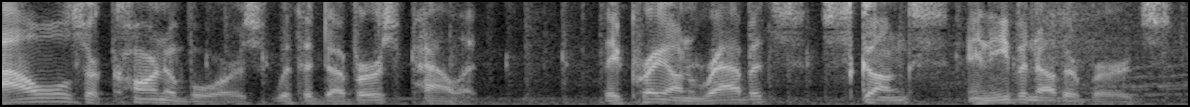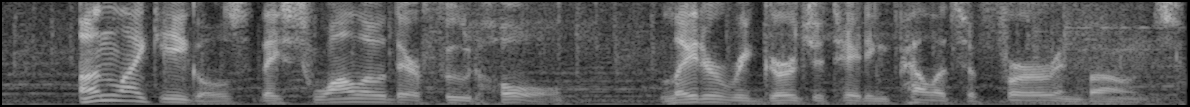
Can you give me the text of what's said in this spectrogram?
Owls are carnivores with a diverse palate. They prey on rabbits, skunks, and even other birds. Unlike eagles, they swallow their food whole, later regurgitating pellets of fur and bones.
